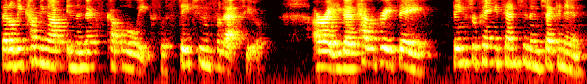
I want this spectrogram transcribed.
that'll be coming up in the next couple of weeks. So stay tuned for that too. All right, you guys have a great day. Thanks for paying attention and checking in.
